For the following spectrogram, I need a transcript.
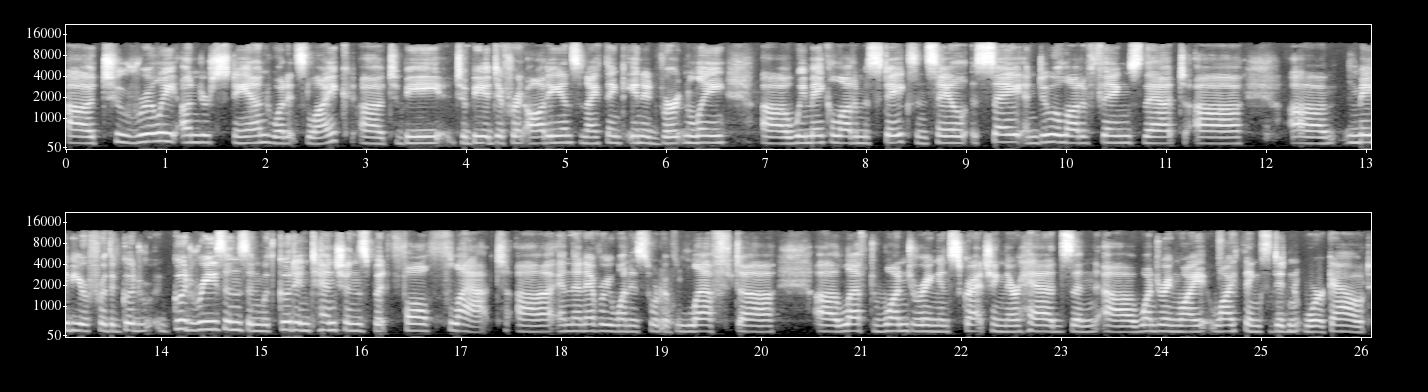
uh, to really understand what it's like uh, to be to be a different audience. And I think inadvertently uh, we make a lot of mistakes and say say and do a lot of things that uh, uh, maybe are for the good good reasons and with good intentions, but fall flat, and then everyone is sort of left left wondering and scratching their heads and wondering why why things didn't work out.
